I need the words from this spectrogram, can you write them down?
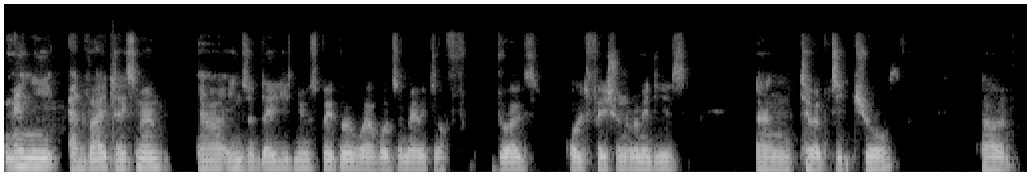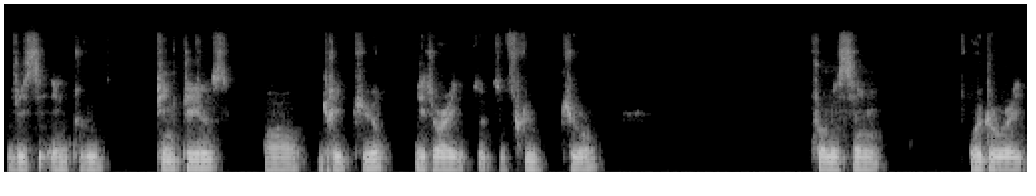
Many advertisements uh, in the daily newspaper were about the merit of drugs, old-fashioned remedies, and therapeutic cures. Uh, this include pink pills, or grip cure, literally the, the flu cure, promising recovery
